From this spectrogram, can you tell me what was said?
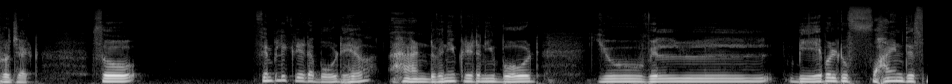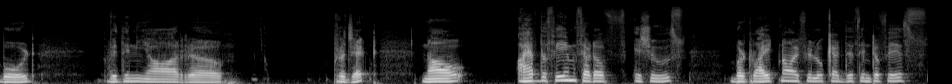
project. So simply create a board here and when you create a new board you will be able to find this board within your uh, project. Now I have the same set of issues but right now if you look at this interface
